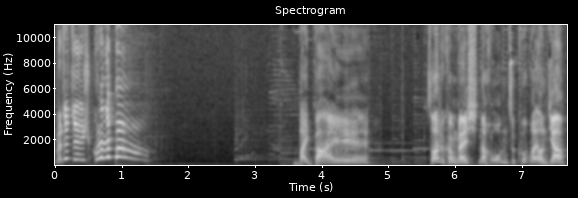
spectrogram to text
Man sieht sich. Kololimpa. Bye, bye. So, wir kommen gleich nach oben zu Cobra. Und ja,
